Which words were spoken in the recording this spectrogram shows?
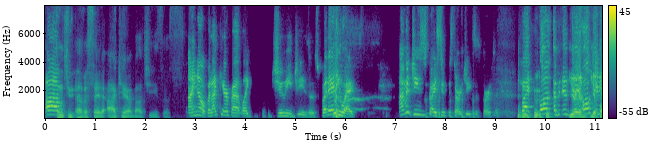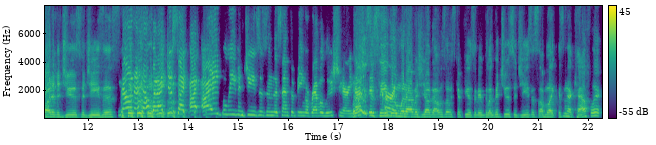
Um, Don't you ever say that I care about Jesus. I know, but I care about like Jewy Jesus. But anyway, I'm a Jesus Christ superstar Jesus person. But long, you're, you're part of the Jews for Jesus. No, no, no. But I just like I, I believe in Jesus in the sense of being a revolutionary. When I used to see current. them when I was young, I was always confused. And they'd be like, "We're Jews for Jesus." I'm like, "Isn't that Catholic?"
